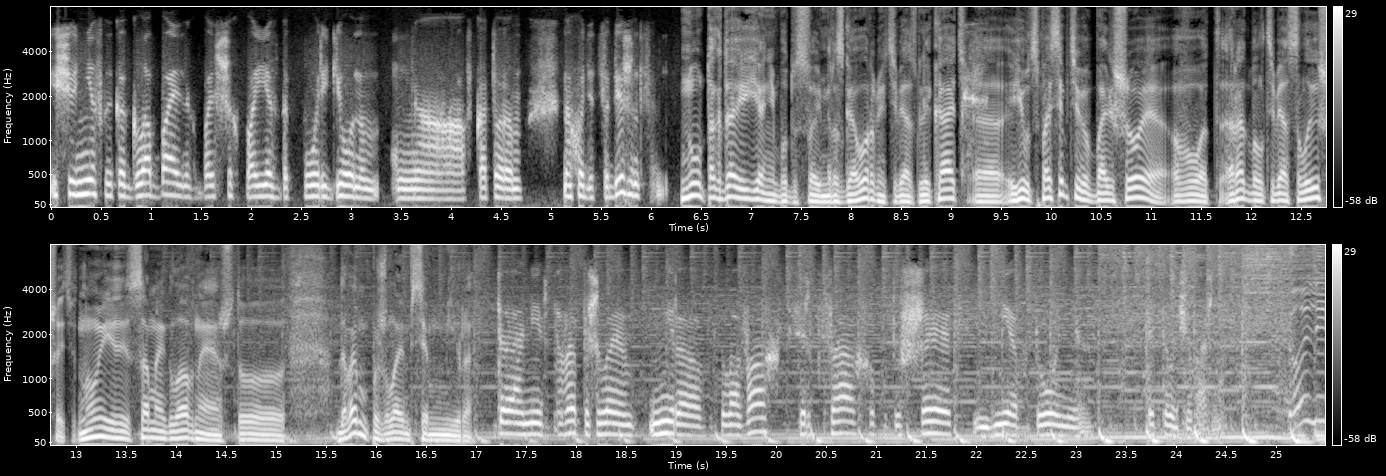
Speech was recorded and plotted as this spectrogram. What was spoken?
еще несколько глобальных больших поездок по регионам, э, в котором находятся беженцы. Ну, тогда и я не буду своими разговорами тебя отвлекать. Э, Юд, спасибо тебе большое. Вот. Рад был тебя слышать. Ну и самое главное, что давай мы пожелаем всем мира. Да, Миш, давай пожелаем мира в головах, в сердцах, в душе, в семье, в доме. Это очень важно. То ли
